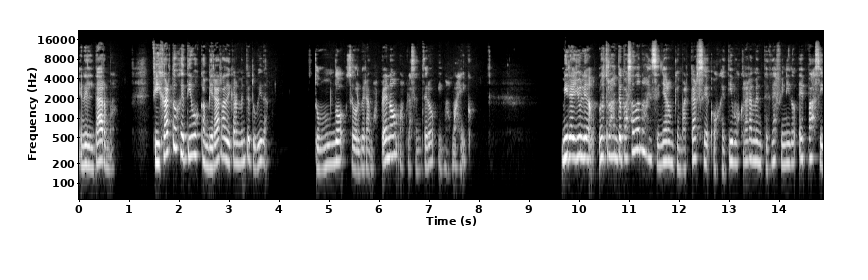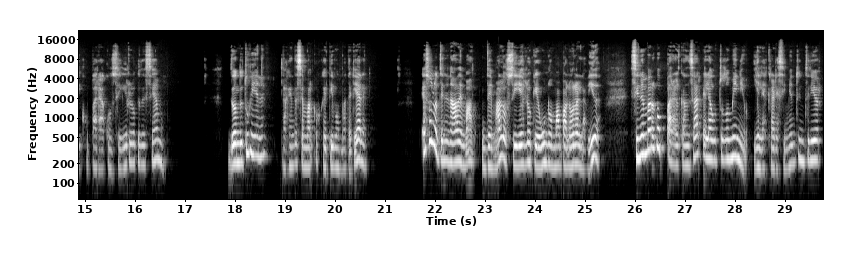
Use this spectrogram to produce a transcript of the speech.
en el Dharma. Fijarte objetivos cambiará radicalmente tu vida. Tu mundo se volverá más pleno, más placentero y más mágico. Mira, Julian, nuestros antepasados nos enseñaron que marcarse objetivos claramente definidos es básico para conseguir lo que deseamos. De donde tú vienes, la gente se marca objetivos materiales. Eso no tiene nada de, de malo si es lo que uno más valora en la vida. Sin embargo, para alcanzar el autodominio y el esclarecimiento interior,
